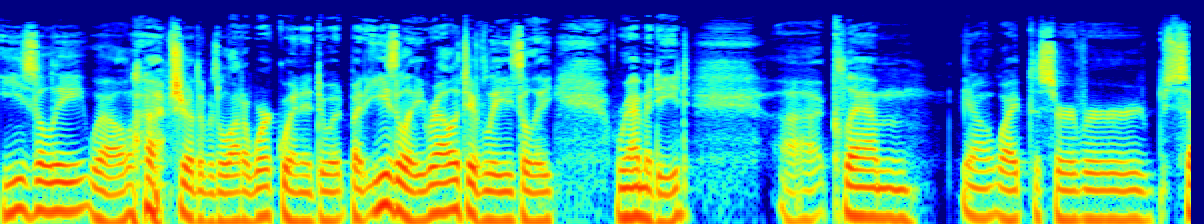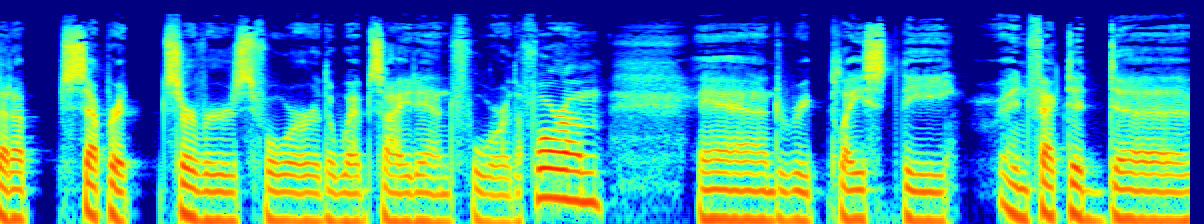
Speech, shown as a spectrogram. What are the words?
easily, well, I'm sure there was a lot of work went into it, but easily, relatively easily remedied. Uh, Clem, you know, wiped the server, set up separate servers for the website and for the forum, and replaced the infected uh,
